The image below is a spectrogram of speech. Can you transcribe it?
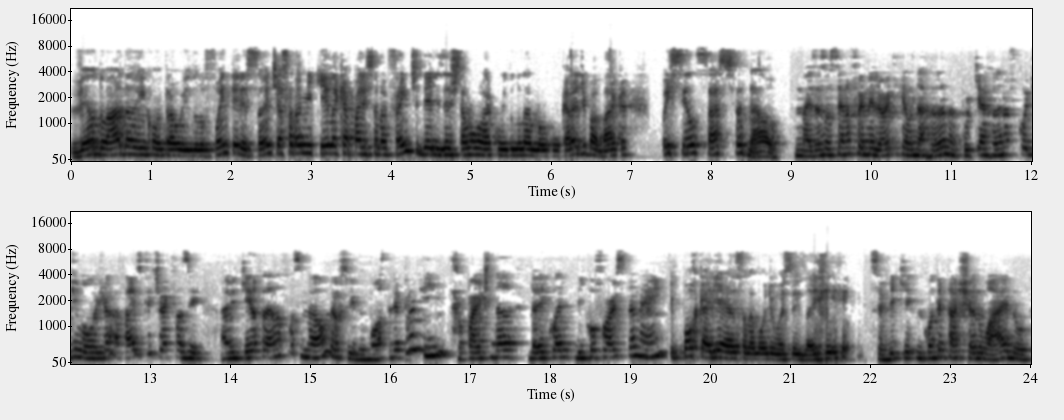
vendo Adam encontrar o ídolo foi interessante, essa da Michaela que apareceu na frente deles, eles estavam lá com o ídolo na mão, com cara de babaca foi sensacional. Mas essa cena foi melhor que aquela da Hannah, porque a Hannah ficou de longe, ah, faz o que tiver que fazer. A Michaela ela falou assim, não, meu filho, mostra ele pra mim. Sou parte da, da EcoForce também. Que porcaria é essa na mão de vocês aí? Você vê que enquanto ele tá achando o idol,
